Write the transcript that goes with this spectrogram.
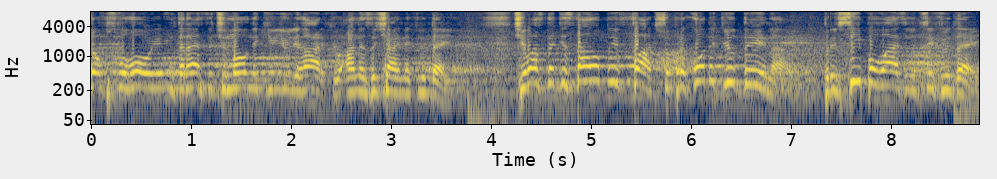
обслуговує інтереси чиновників і олігархів, а не звичайних людей? Чи вас не дістало той факт, що приходить людина при всій повазі до цих людей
